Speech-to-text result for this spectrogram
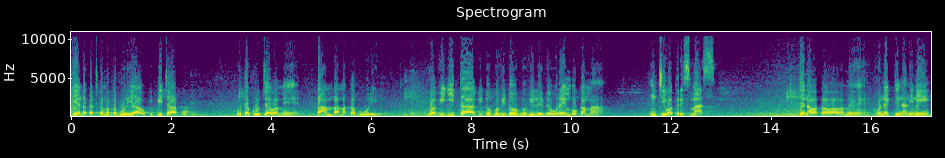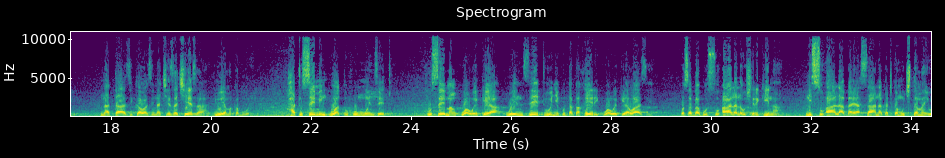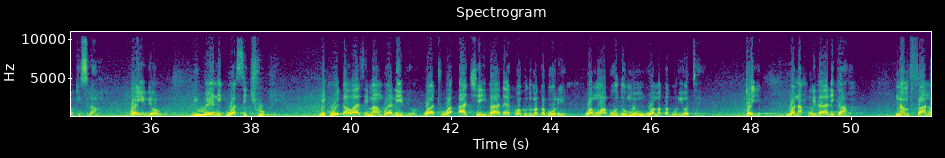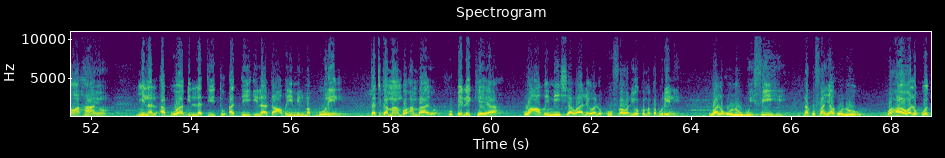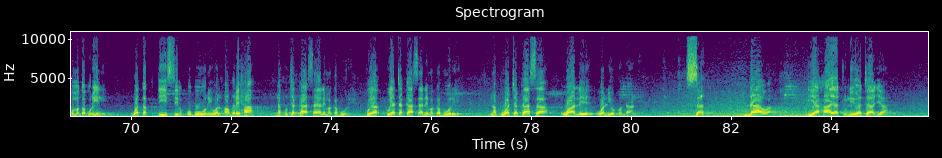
ukienda katika makaburi yao ukipita hapo utakuta wamepamba makaburi kwa vijitaa vidogo vidogo vile vya urembo kama mti wa krismasi tena wakawa wamekonekti na nini? Na taa zikawa zinacheza cheza juu ya makaburi. Hatusemi nkuwatuhumu wenzetu. Husema nkuwawekea wenzetu wenye kutaka kheri kuwawekea wazi kwa sababu suala la ushirikina ni suala baya sana katika mujtamai wa kiislamu. Kwa hivyo jueni kuwa si chuki ni kuweka wazi mambo yalivyo. Watu waache ibada ya kuabudu makaburi wamwabudu mungu wa makaburi yote. Tayib wanahwi dhalika na mfano wa hayo min alabwabi lati tuaddi ila tadhimi lmakburin katika mambo ambayo hupelekea kuwaadhimisha wale walokufa walioko makaburini. Walghuluwi fihi na kufanya ghuluu kwa hao walokuwekwa makaburini. Wa takdisi lquburi waladriha na kutakasa yale makaburi. Kuya, kuyatakasa yale makaburi na kuwatakasa wale walioko ndani. Dawa ya haya tuliyoyataja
